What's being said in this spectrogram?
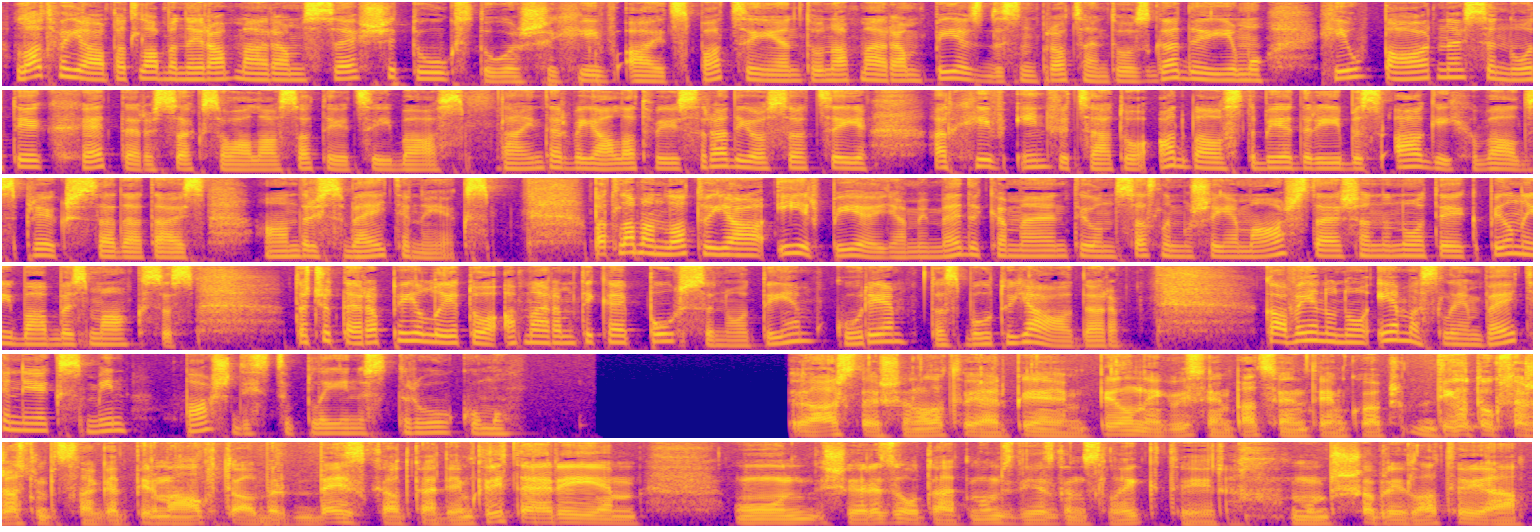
Latvijā pat laban ir apmēram 6000 HIV aids pacientu un apmēram 50% gadījumu HIV pārnese notiek heteroseksuālās attiecībās. Tā intervijā Latvijas radio sacīja ar HIV inficēto atbalsta biedrības Agiha valdes priekšsēdētājs Andris Veitinieks. Pat laban Latvijā ir pieejami medikamenti un saslimušajiem ārstēšana notiek pilnībā bez maksas taču terapiju lieto apmēram tikai puse no tiem, kuriem tas būtu jādara. Kā vienu no iemesliem vēķinieks min pašdisciplīnas trūkumu. Ārstēšana Latvijā ir pieejama pilnīgi visiem pacientiem kopš 2018. gada 1. oktobra bez kaut kādiem kritērijiem, un šie rezultāti mums diezgan slikti ir. Mums šobrīd Latvijā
